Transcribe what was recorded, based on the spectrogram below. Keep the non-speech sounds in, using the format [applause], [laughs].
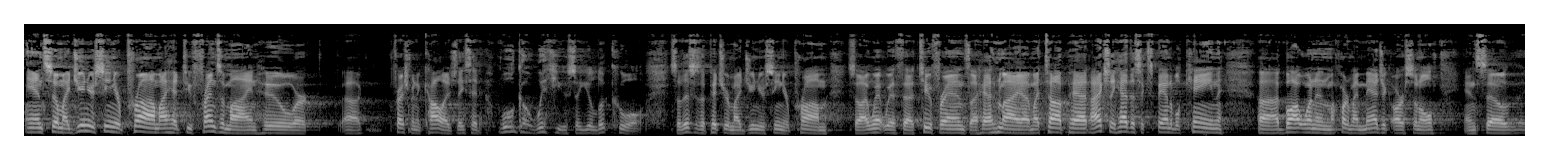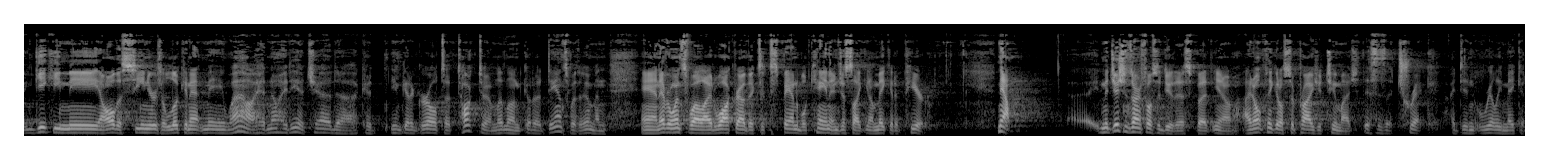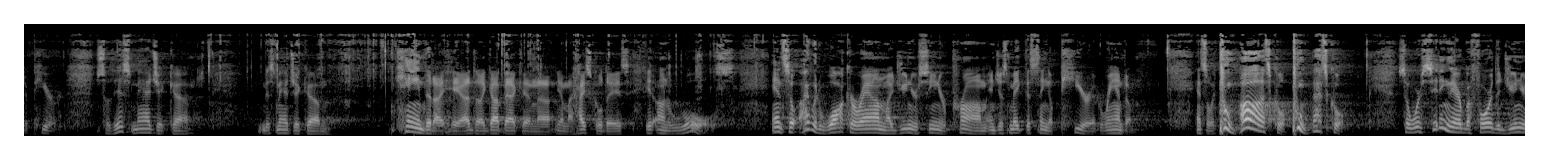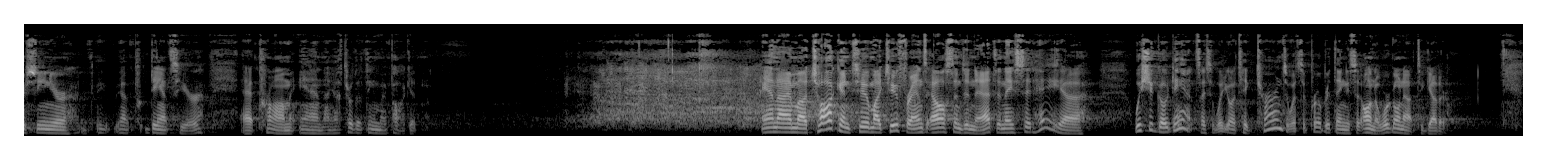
and so my junior senior prom, I had two friends of mine who were uh, freshman in college, they said, We'll go with you so you look cool. So, this is a picture of my junior senior prom. So, I went with uh, two friends. I had my, uh, my top hat. I actually had this expandable cane. Uh, I bought one in my, part of my magic arsenal. And so, geeky me, all the seniors are looking at me. Wow, I had no idea Chad uh, could even get a girl to talk to him, let alone go to a dance with him. And, and every once in a while, I'd walk around with this expandable cane and just like, you know, make it appear. Now, magicians aren't supposed to do this, but you know, I don't think it'll surprise you too much. This is a trick. I didn't really make it appear. So this magic, uh, this magic um, cane that I had, that I got back in uh, you know, my high school days, it unrolls. And so I would walk around my junior senior prom and just make this thing appear at random. And so like, boom, oh, that's cool, boom, that's cool. So we're sitting there before the junior senior uh, dance here at prom, and I throw that thing in my pocket. And I'm uh, talking to my two friends, Allison and Danette, and they said, Hey, uh, we should go dance. I said, What, do you want to take turns or what's the appropriate thing? They said, Oh, no, we're going out together.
